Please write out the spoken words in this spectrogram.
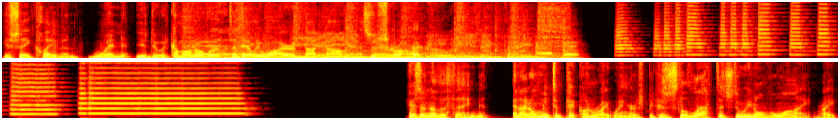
you say Klavan when you do it. Come on over to dailywire.com and subscribe. Here's another thing and I don't mean to pick on right wingers because it's the left that's doing all the lying, right?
